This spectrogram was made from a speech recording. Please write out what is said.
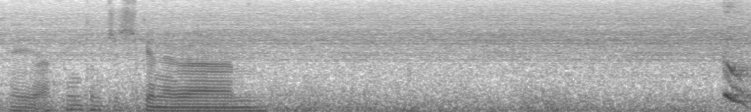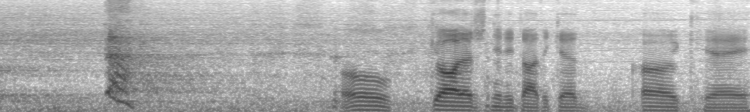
Okay, I think I'm just gonna, um... Oh god, I just nearly died again. Okay.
